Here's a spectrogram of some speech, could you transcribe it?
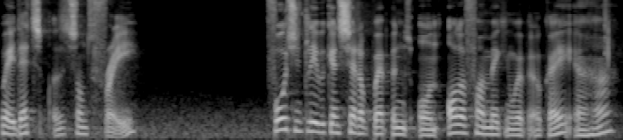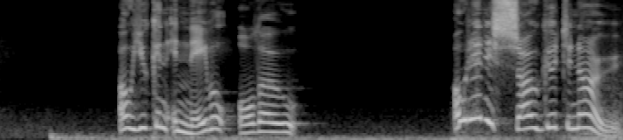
Wait, that's that's not free. Fortunately, we can set up weapons on other fun making weapon. Okay, uh-huh. Oh, you can enable auto... Oh, that is so good to know.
